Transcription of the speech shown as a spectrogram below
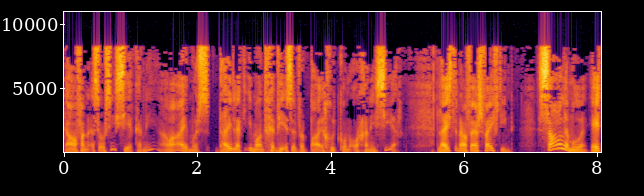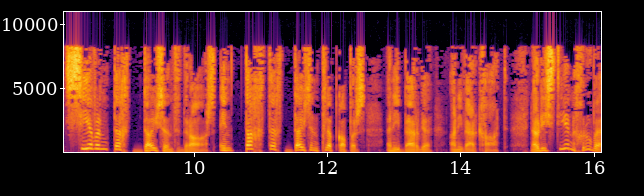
daarvan is ons nie seker nie, maar hy moes duidelik iemand gewees het wat baie goed kon organiseer. Luister na vers 15. Salomo het 70000 draers en 80000 klipkappers in die berge aan die werk gehad. Nou die steengroewe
